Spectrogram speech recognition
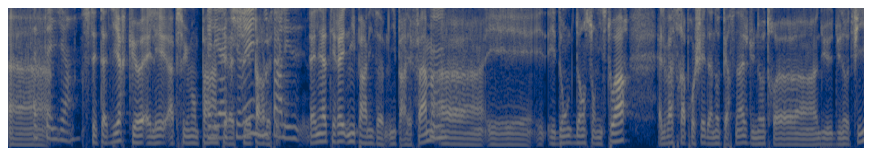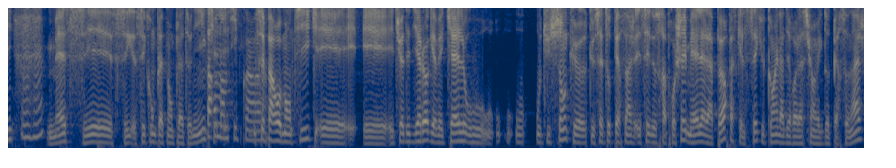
Ah, C'est-à-dire C'est-à-dire qu'elle est absolument pas Elle intéressée par le par les. Elle n'est attirée ni par les hommes ni par les femmes. Mhm. euh, et, donc, dans son histoire, elle va se rapprocher d'un autre personnage, d'une autre, euh, d'une autre fille. Mhm. Mais c'est complètement platonique. C'est pas romantique, quoi. C'est pas romantique et, et, et tu as des dialogues avec elle où, où, où- où tu sens que, que cet autre personnage essaie de se rapprocher, mais elle, elle a peur parce qu'elle sait que quand elle a des relations avec d'autres personnages,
